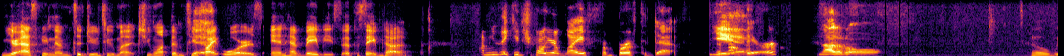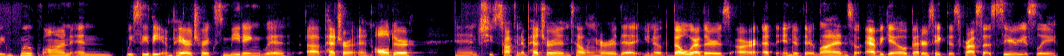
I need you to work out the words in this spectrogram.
you're asking them to do too much. You want them to Yeah. fight wars and have babies at the same time. I mean, they control your life from birth to death. That's not Yeah. fair. Not at all. So we move on and we see the Imperatrix meeting with uh, Petra and Alder. And she's talking to Petra and telling her that, you know, the Bellweathers are at the end of their line. So Abigail better take this process seriously.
